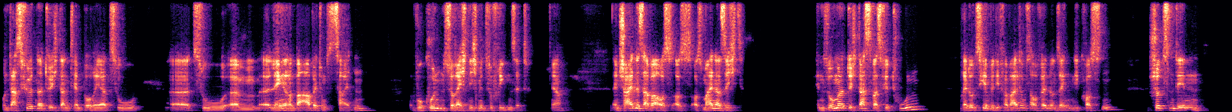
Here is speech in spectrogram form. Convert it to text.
Und das führt natürlich dann temporär zu, äh, zu ähm, längeren Bearbeitungszeiten, wo Kunden zu Recht nicht mit zufrieden sind. Ja. Entscheidend ist aber aus, aus, aus meiner Sicht, in Summe, durch das, was wir tun, reduzieren wir die Verwaltungsaufwände und senken die Kosten schützen den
